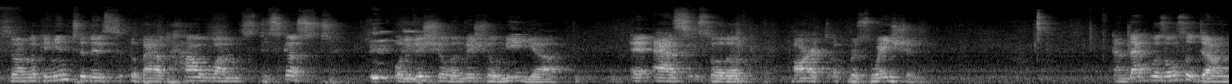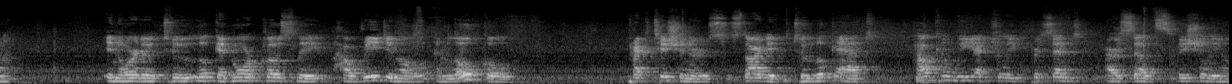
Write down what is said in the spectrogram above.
So I'm looking into this about how one's discussed audiovisual and visual media eh, as sort of art of persuasion. And that was also done in order to look at more closely how regional and local practitioners started to look at how can we actually present ourselves visually and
